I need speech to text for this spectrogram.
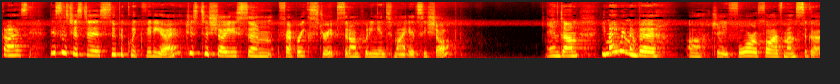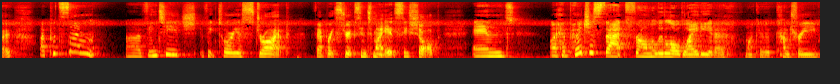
guys, this is just a super quick video just to show you some fabric strips that I'm putting into my Etsy shop. And um, you may remember, oh gee, four or five months ago, I put some uh, vintage Victoria stripe fabric strips into my Etsy shop. And I had purchased that from a little old lady at a like a country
